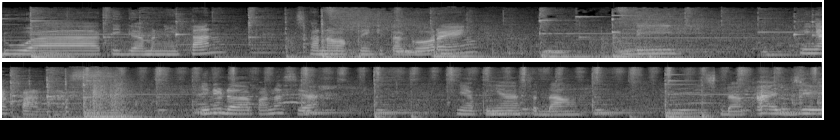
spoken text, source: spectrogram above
2-3 menitan. Karena waktunya kita goreng di minyak panas. Ini udah panas ya? Ini apinya sedang sedang aja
